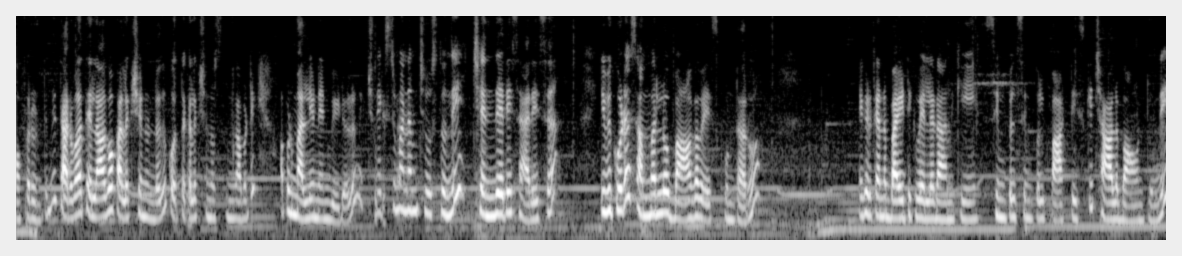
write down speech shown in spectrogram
ఆఫర్ ఉంటుంది. తర్వాత ఎలాగో కలెక్షన్ ఉండదు కొత్త కలెక్షన్ వస్తుంది కాబట్టి అప్పుడు మళ్ళీ నేను వీడియోలో మీకు నెక్స్ట్ మనం చూస్తుంది చందేరి శారీస్. ఇవి కూడా సమ్మర్లో బాగా వేసుకుంటారు. ఎక్కడికైనా బయటికి వెళ్ళడానికి సింపుల్ సింపుల్ పార్టీస్కి చాలా బాగుంటుంది.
